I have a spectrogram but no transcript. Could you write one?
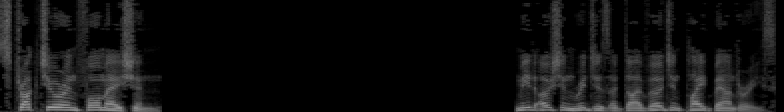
Structure and formation. Mid-ocean ridges are divergent plate boundaries.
